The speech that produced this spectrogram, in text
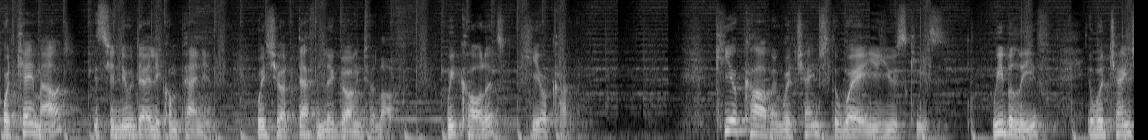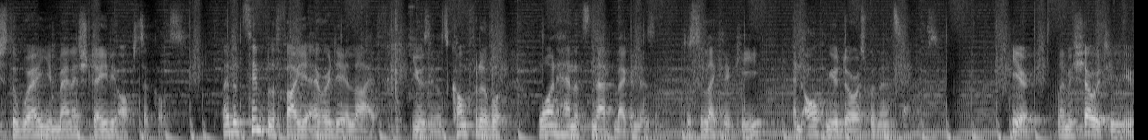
What came out is your new daily companion, which you're definitely going to love. We call it KEEO Carbon. KEEO Carbon will change the way you use keys. We believe it will change the way you manage daily obstacles. Let it simplify your everyday life using its comfortable one-handed snap mechanism to select your key and open your doors within seconds. Here, let me show it to you.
